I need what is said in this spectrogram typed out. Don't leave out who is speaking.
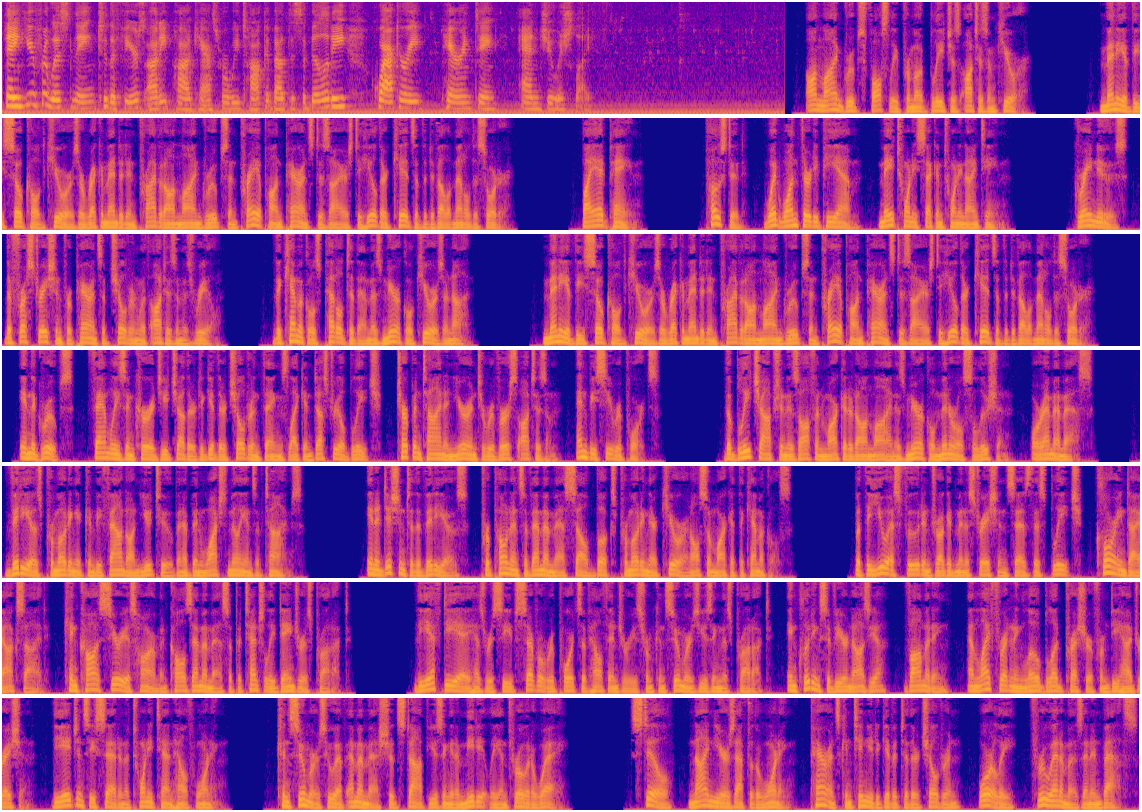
Speaker 1: Thank you for listening to the Fierce Autie podcast, where we talk about disability, quackery, parenting, and Jewish life.
Speaker 2: Online groups falsely promote bleach as autism cure. Many of these so called cures are recommended in private online groups and prey upon parents' desires to heal their kids of the developmental disorder. By Ed Payne. Posted, WED 1:30 p.m., May 22, 2019. Gray News: The frustration for parents of children with autism is real. The chemicals peddled to them as miracle cures are not. Many of these so called cures are recommended in private online groups and prey upon parents' desires to heal their kids of the developmental disorder. In the groups, families encourage each other to give their children things like industrial bleach, turpentine, and urine to reverse autism, NBC reports. The bleach option is often marketed online as Miracle Mineral Solution, or MMS. Videos promoting it can be found on YouTube and have been watched millions of times. In addition to the videos, proponents of MMS sell books promoting their cure and also market the chemicals. But the U.S. Food and Drug Administration says this bleach, chlorine dioxide, can cause serious harm and calls MMS a potentially dangerous product. The FDA has received several reports of health injuries from consumers using this product, including severe nausea, vomiting, and life threatening low blood pressure from dehydration, the agency said in a 2010 health warning. Consumers who have MMS should stop using it immediately and throw it away. Still, nine years after the warning, parents continue to give it to their children, orally, through enemas and in baths.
